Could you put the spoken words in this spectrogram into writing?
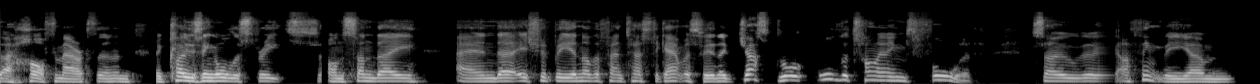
a, a half marathon. They're closing all the streets on Sunday, and uh, it should be another fantastic atmosphere. They've just brought all the times forward so the, I think the um,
